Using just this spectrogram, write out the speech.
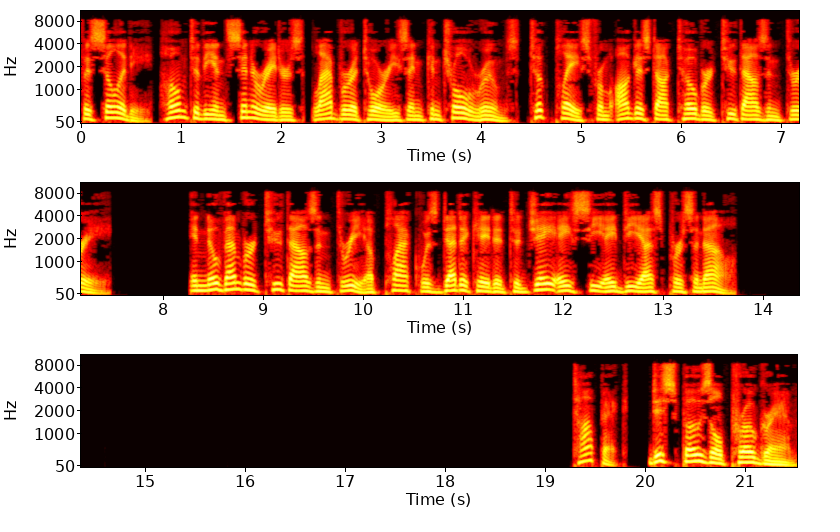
facility, home to the incinerators, laboratories and control rooms, took place from August-October 2003. In November 2003 a plaque was dedicated to JACADS personnel. Disposal program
